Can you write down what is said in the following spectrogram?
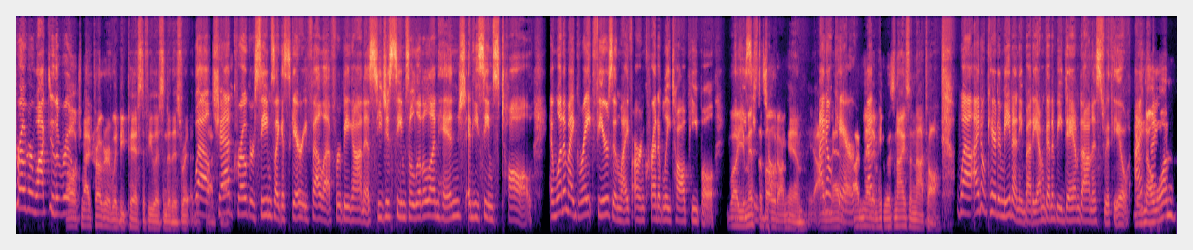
Kroeger walked in the oh, room, Oh, Chad Kroeger would be pissed if he listened to this. Right, well, Chad Kroeger seems like a scary fella, for being honest. He just seems a little unhinged and he seems tall. And one of my great fears in life are incredibly tall people. Well, you missed the boat tall. on him. I don't met- care. I met I- him. He was nice and not tall. Well, I don't care to meet anybody. I'm going to be damned honest with you. There's I, no I- one.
